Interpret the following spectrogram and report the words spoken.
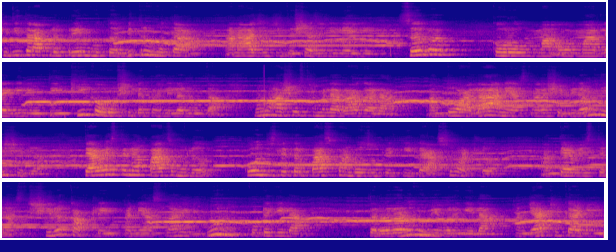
किती तर आपलं प्रेम होतं मित्र होता आणि आजीची याची दशा झालेली आहे. सर्व कौरव मा मारल्या गेले होते. की कौरव शिल्लक राहिलेला नव्हता. म्हणून अश्वत्थाम्याला राग आला आणि तो आला आणि असणाऱ्या शिबिरामध्ये शिरला. त्यावेळेस त्याला पाच मुलं कोण दिसले तर पाच पांडव झोपले की काय असं वाटलं. आणि त्यावेळेस त्याला शिर कापले आणि असणारे घेऊन कुठे गेला? तर रणभूमीवर गेला. आणि ज्या ठिकाणी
